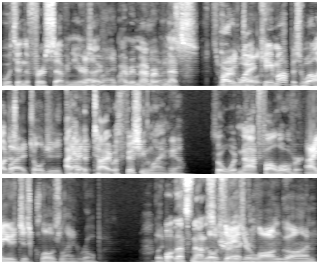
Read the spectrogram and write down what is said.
within the first seven years. Yeah, I, well, I- I remember, well, and that's- that's, why part of why told- it came up as well. I just Why I told you to. I had to tie it with fishing line, Yeah, so it would not fall over. I use just clothesline rope, but Well, that's not as those days are long gone,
